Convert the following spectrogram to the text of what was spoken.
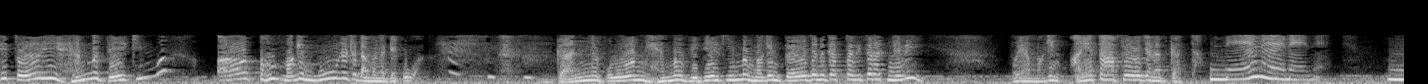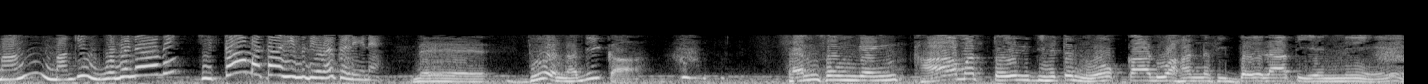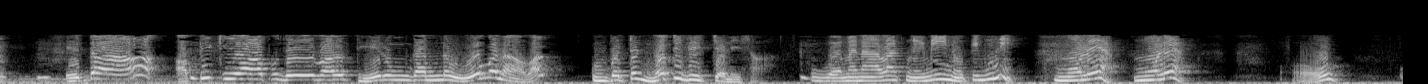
ඒත් ඔයා මේ හැම දෙයකින්ම ආපහු මගේ මූණට දමලා ගැහුවා. ගන්න පුළුවන් හැම විදියකින්ම මගෙන් ප්‍රයෝජන ගත්තා විතරක් නෙවෙයි. ඔයා මගෙන් අයථා ප්‍රයෝජනත් ගත්තා. නෑ නෑ නෑ නෑ. මං මගේ උවමනාවෙන් හිතාමතා හිම දේවල් කළේ නෑ. මේ දුව නදීකා. සැම්සන්ගෙන් තාමත් ඔය විදිහට නෝකාඩු අහන්න සිද්ධ වෙලා තියෙන්නේ. එදා අපි කියාපු දේවල් තේරුම් ගන්න උවමනාවක් උඹට නොතිබිච්ච නිසා. උවමනාවක් නෙමෙයි නොතිබුනේ මොලයක් මොලයක් ඔව්.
